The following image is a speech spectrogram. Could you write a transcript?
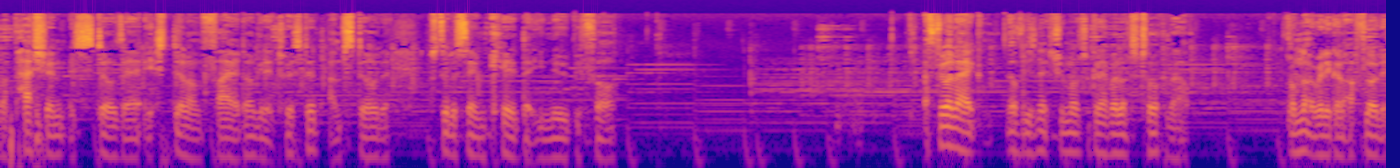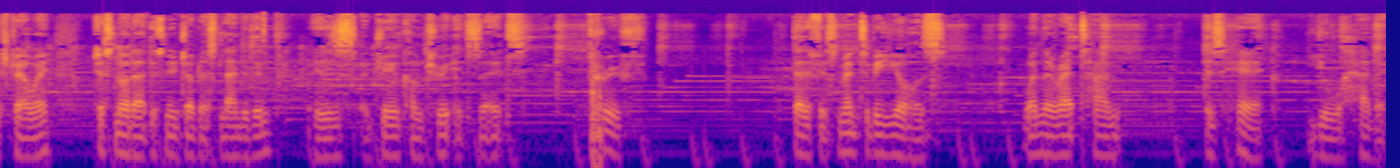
My passion is still there. It's still on fire. Don't get it twisted. I'm still the, I'm still the same kid that you knew before. I feel like over these next few months we're gonna have a lot to talk about. I'm not really gonna offload it straight away. Just know that this new job that's landed in is a dream come true. It's uh, it's proof that if it's meant to be yours, when the right time is here, you will have it.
